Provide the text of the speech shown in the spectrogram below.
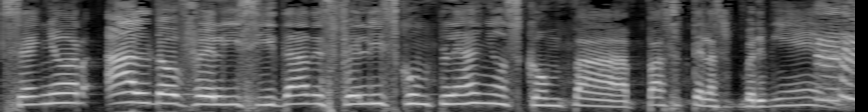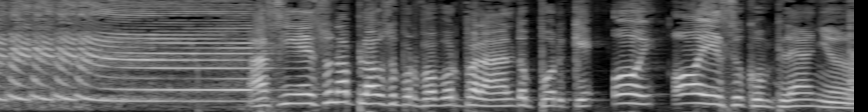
Señor Aldo, felicidades, feliz cumpleaños, compa. Pásatela súper bien. Así es, un aplauso por favor para Aldo porque hoy, hoy es su cumpleaños.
